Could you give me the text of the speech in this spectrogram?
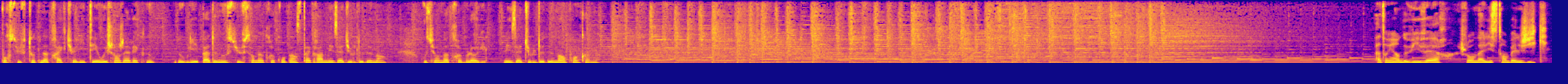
Pour suivre toute notre actualité ou échanger avec nous, n'oubliez pas de nous suivre sur notre compte Instagram Les Adultes de Demain ou sur notre blog lesadultesdedemain.com. Adrien de Viver, journaliste en Belgique,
